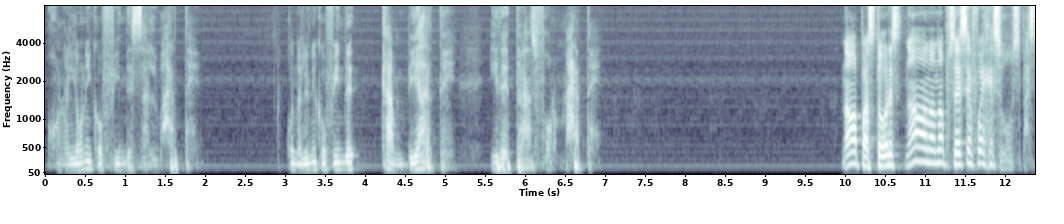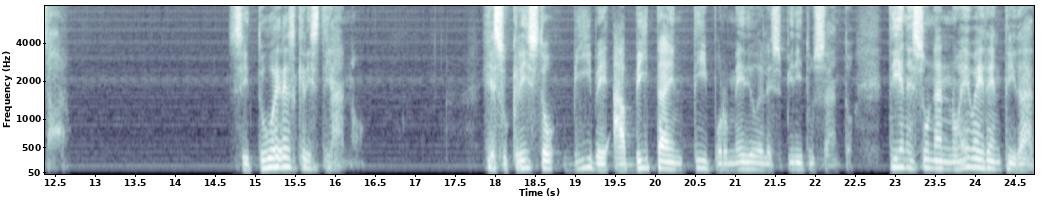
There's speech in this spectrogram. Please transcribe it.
con el único fin de salvarte, con el único fin de cambiarte y de transformarte. No, pastores, no, no, no, pues ese fue Jesús, pastor. Si tú eres cristiano, Jesucristo vive, habita en ti por medio del Espíritu Santo. Tienes una nueva identidad.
